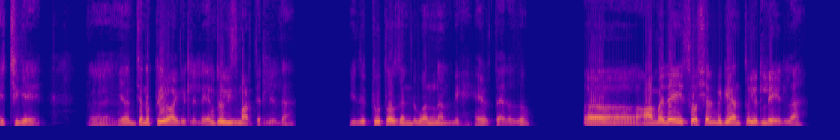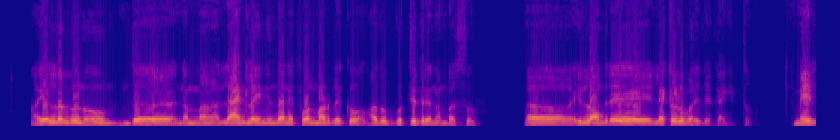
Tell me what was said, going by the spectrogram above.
ಹೆಚ್ಚಿಗೆ ಜನಪ್ರಿಯವಾಗಿರಲಿಲ್ಲ. ಎಲ್ಲರೂ ಯೂಸ್ ಮಾಡ್ತಿರ್ಲಿಲ್ಲ. ಇದು ಟೂ ತೌಸಂಡ್ ಒನ್ನಲ್ಲಿ ಹೇಳ್ತಾ ಇರೋದು. ಆಮೇಲೆ ಈ ಸೋಷಿಯಲ್ ಮೀಡಿಯಾ ಅಂತೂ ಇರಲೇ ಇಲ್ಲ. ಎಲ್ಲರಿಗೂ ದ, ನಮ್ಮ ಲ್ಯಾಂಡ್ ಲೈನಿಂದಾನೇ ಫೋನ್ ಮಾಡಬೇಕು. ಅದು ಗೊತ್ತಿದ್ರೆ ನಂಬರ್ಸು ಇಲ್ಲ ಅಂದರೆ ಲೆಟರ್ಗಳು ಬರೀಬೇಕಾಗಿತ್ತು. ಮೇಲ್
